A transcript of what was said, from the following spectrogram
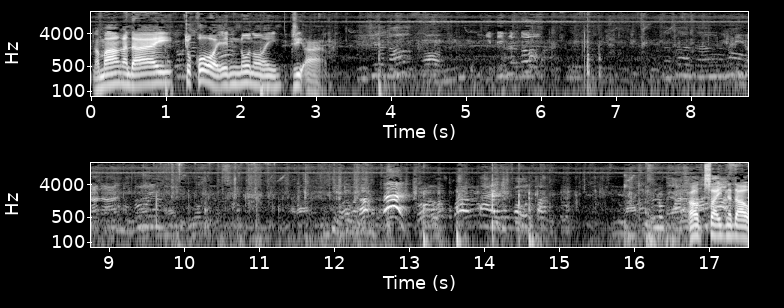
Namang kanday Chukoy and Nonoy GR. Outside na daw.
